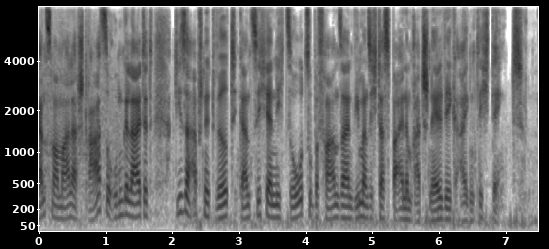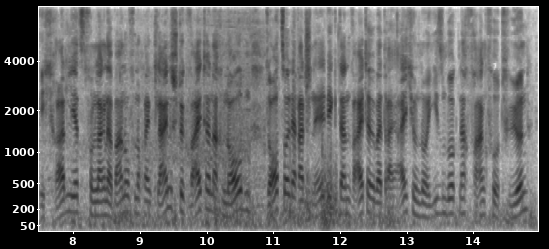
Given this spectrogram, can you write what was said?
ganz normaler Straße umgeleitet. Dieser Abschnitt wird ganz sicher nicht so zu befahren sein, wie man sich das bei einem Radschnellweg eigentlich denkt. Ich radel jetzt vom Langener Bahnhof noch ein kleines kleines Stück weiter nach Norden. Dort soll der Radschnellweg dann weiter über Dreieiche und Neu-Isenburg nach Frankfurt führen.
